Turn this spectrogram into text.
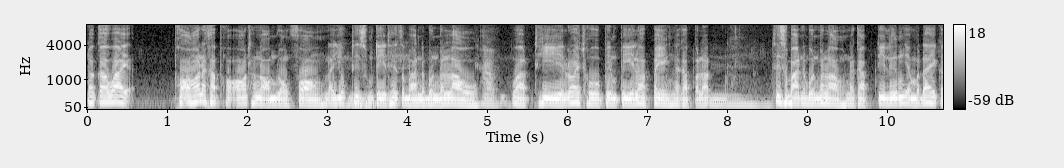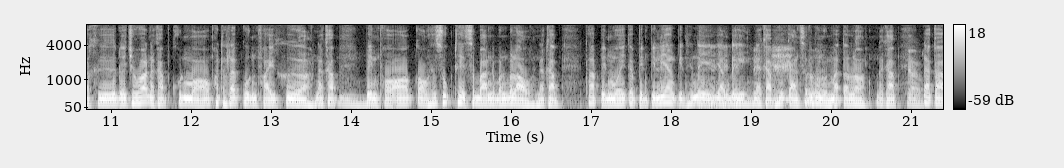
แล้วก็ไหว่าพอนะครับพอถนอมหลวงฟอง นายกเทศมนตรีเทศบาลตำบลบ้านเหล่าครับว่าที่ร้อยโทเป็นปีละเปงนะครับปลัดเทศบาลตำบลบ้านเหล่านะครับที่ลืมยังมาได้ก็คือ โดยเฉพาะนะครับ คุณหมอพัฒนกุลไฟเครือนะครับ เป็นพออกองสาธารณสุขเทศบาลตำบลบ้านเหล่านะครับ ถ้าเป็นมวยก็เป็นปีเลี้ยงเป็นที่นี่อย่างดีนะครับให้การสนับสนุนมาตลอดนะครับครับแล้วก็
